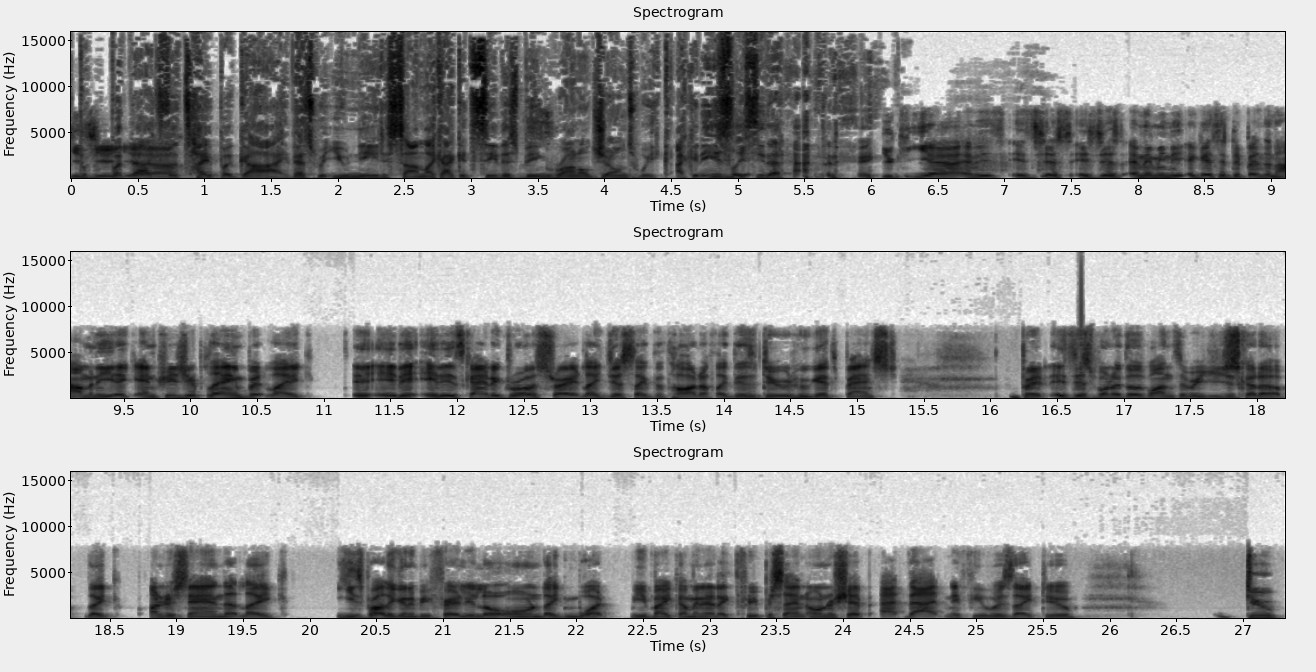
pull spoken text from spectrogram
But, you, but yeah. that's the type of guy. That's what you need, Hassan. Like, I could see this being Ronald Jones week. I could easily yeah. see that happening. You, yeah. And it's, it's just, it's just, and I mean, I guess it depends on how many like entries you're playing, but like, it, it, it is kind of gross, right? Like, just like the thought of like this dude who gets benched. But it's just one of those ones where you just gotta like understand that like he's probably going to be fairly low owned. Like, what he might come in at like 3% ownership at that. And if he was like to do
